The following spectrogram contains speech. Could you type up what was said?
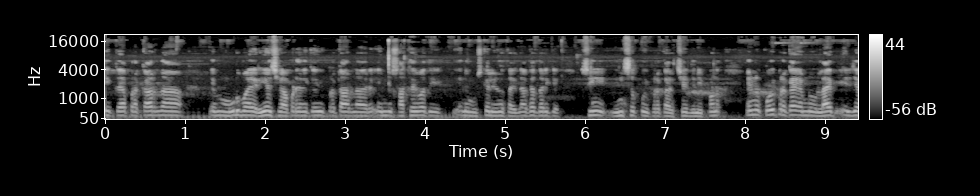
એ કયા પ્રકારના એમ મૂળમાં એ રહે છે, આપણે એને કેવી પ્રકારના એમની સાથે રહેવાથી એને મુશ્કેલી ન થાય. દાખલા તરીકે સિંહ, હિંસક કોઈ પ્રકાર છે જ નહીં, પણ એનો કોઈ પ્રકાર એમનું લાઈફ એ જે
